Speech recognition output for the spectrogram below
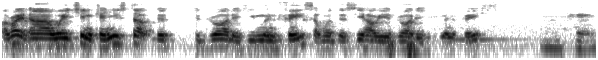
All right, uh, Wei Chin, can you start to, to draw the human face? I want to see how you draw the human face. Okay.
